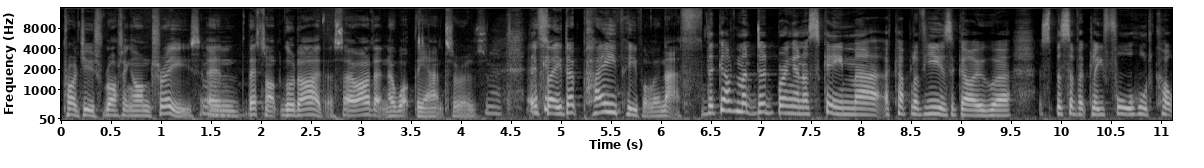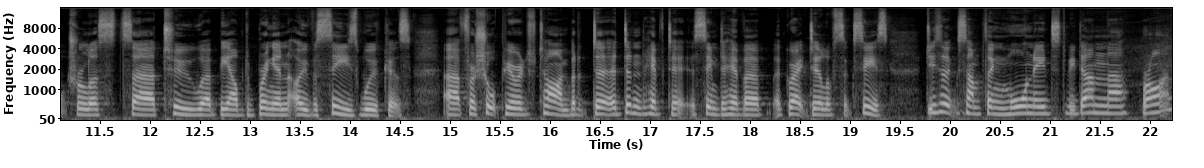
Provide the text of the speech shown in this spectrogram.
produce rotting on trees, mm. and that's not good either. So I don't know what the answer is. Mm. If they don't pay people enough. The government did bring in a scheme uh, a couple of years ago, uh, specifically for horticulturalists uh, to uh, be able to bring in overseas workers uh, for a short period of time, but it, uh, it didn't have to seem to have a, a great deal of success. Do you think something more needs to be done, uh, Brian?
